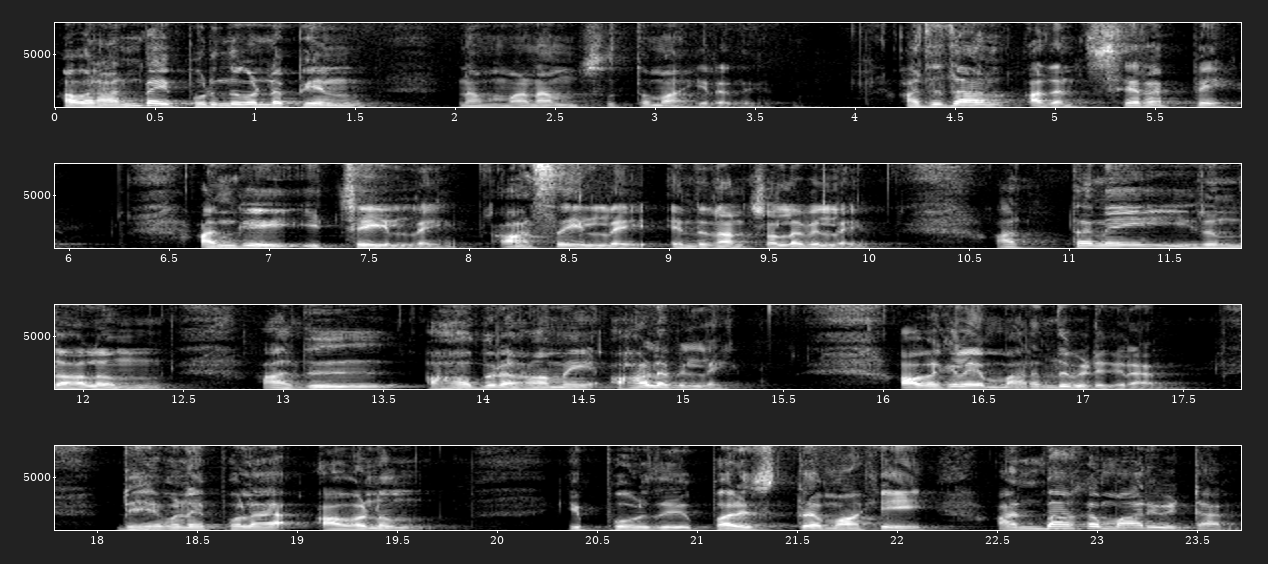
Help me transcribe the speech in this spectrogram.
அவர் அன்பை புரிந்து கொண்ட பின் நம் மனம் சுத்தமாகிறது. அதுதான் அதன் சிறப்பே. அங்கு இச்சை இல்லை ஆசை இல்லை என்று நான் சொல்லவில்லை. அத்தனை இருந்தாலும் அது ஆபிரகாமை ஆளவில்லை. அவைகளை மறந்து விடுகிறான். தேவனைப் போல அவனும் இப்பொழுது பரிசுத்தமாகி அன்பாக மாறிவிட்டான்.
